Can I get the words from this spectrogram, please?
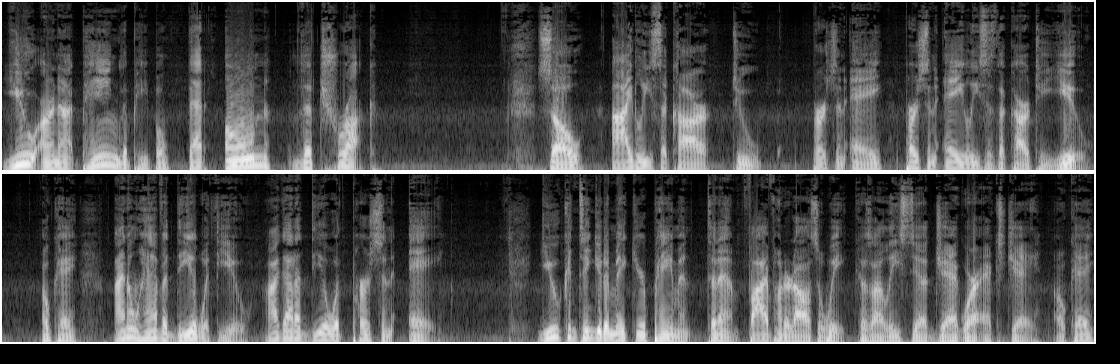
you are not paying the people that own the truck. So I lease a car to person A, person A leases the car to you. Okay? I don't have a deal with you. I got a deal with person A. You continue to make your payment to them, $500 a week, because I leased you a Jaguar XJ. Okay?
